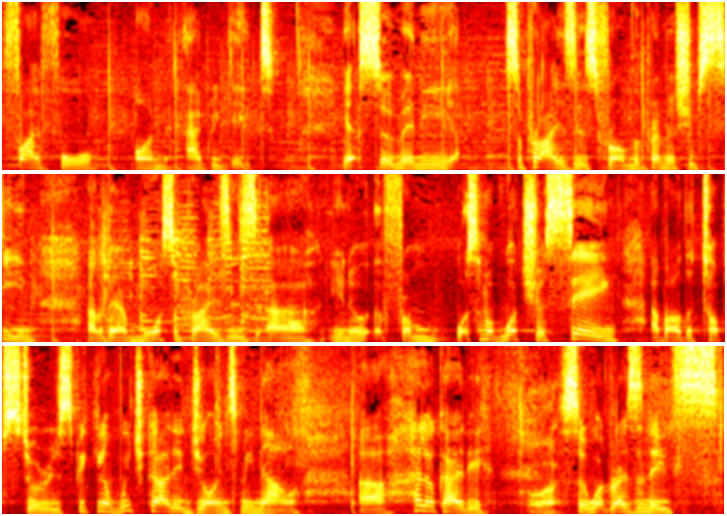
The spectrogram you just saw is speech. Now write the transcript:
5-4 on aggregate. Yes, so many surprises from the Premiership scene. Uh, there are more surprises, uh, you know, from what, some of what you're saying about the top stories. Speaking of which, Kadi joins me now. Uh, hello, Kadi. So, what resonates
